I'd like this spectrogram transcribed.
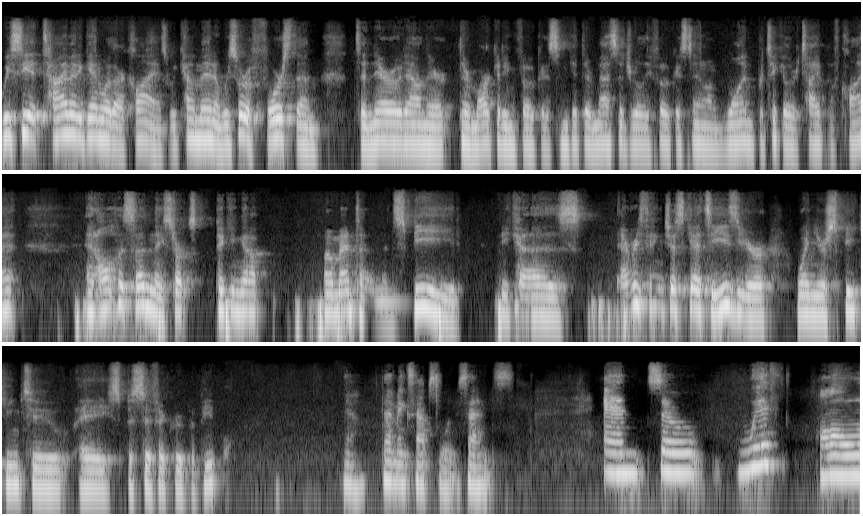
we see it time and again with our clients. We come in and we sort of force them to narrow down their, their marketing focus and get their message really focused in on one particular type of client. And all of a sudden, they start picking up momentum and speed because everything just gets easier when you're speaking to a specific group of people. Yeah, that makes absolute sense. And so, with all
